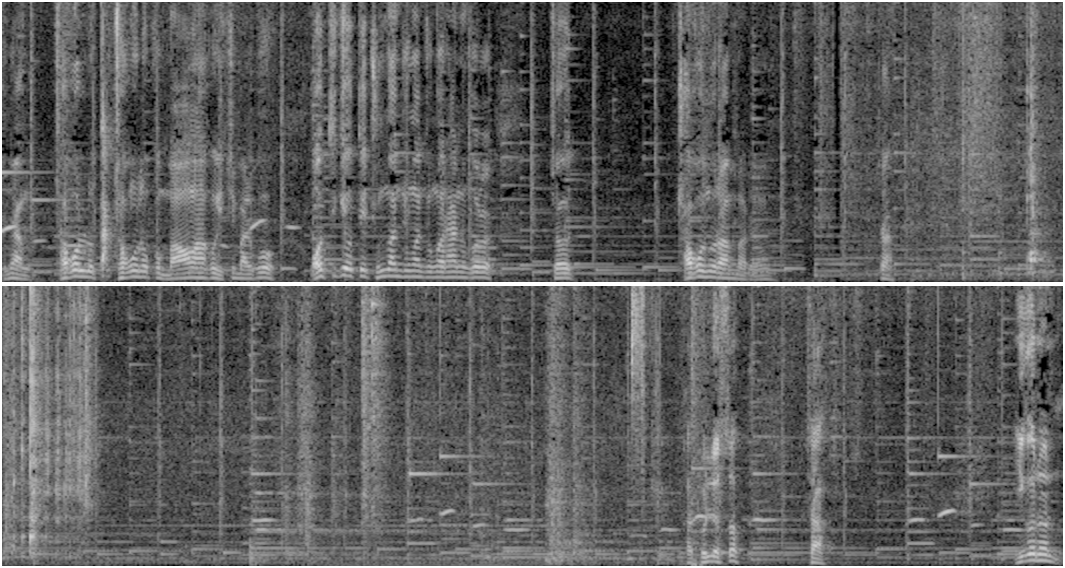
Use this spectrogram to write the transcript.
그냥 저걸로 딱 적어놓고 멍하고 있지 말고 어떻게 어떻게 중간 중간 중간 하는 걸 저 적어놓으란 말이야. 자. 돌렸어. 자, 이거는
